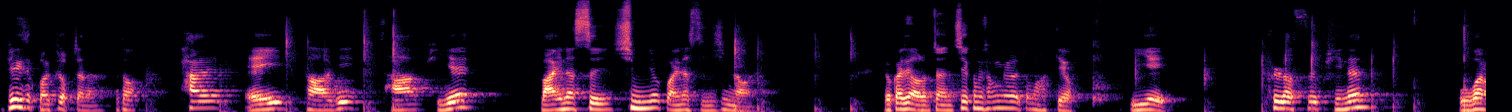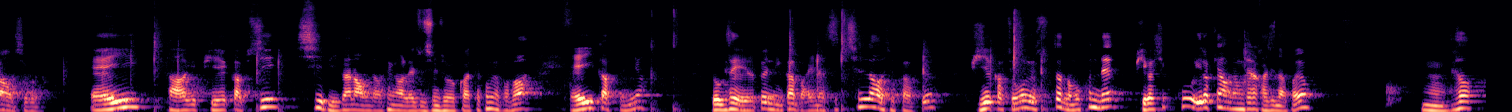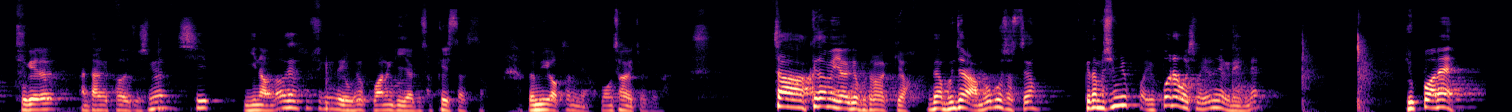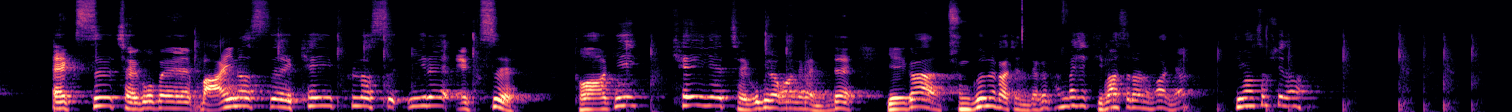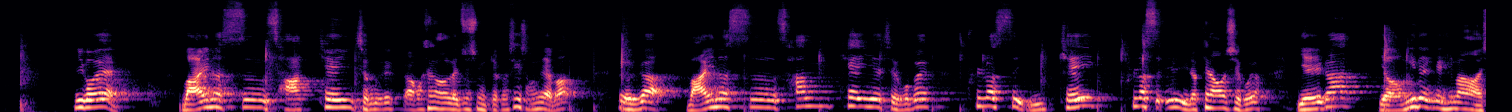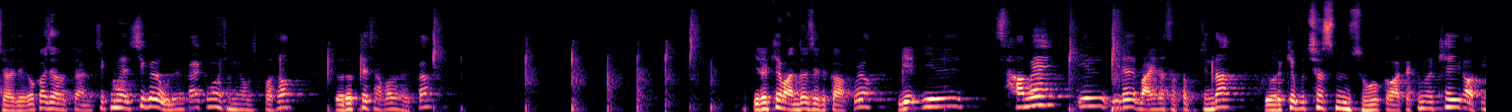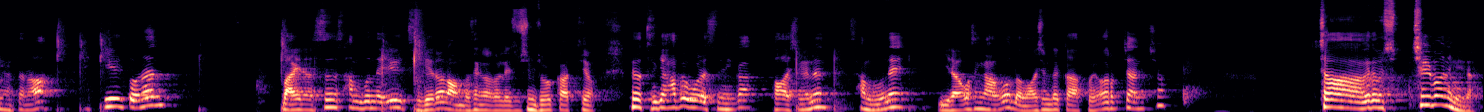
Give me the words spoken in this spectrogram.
bx 구할 필요 없잖아. 그래서 8a 더하기 4b에 마이너스 16, 마이너스 20 나와요. 여기까지는 어렵지 않지? 그럼 정리를 좀 할게요. 2a 플러스 b는 5가 나오시고요. a 더하기 b의 값이 12가 나온다고 생각을 해주시면 좋을 것 같아요. 그러면 봐봐. a 값은요. 여기서 얘를 빼니까 마이너스 7 나오실 것 같고요. b의 값이 어, 숫자 너무 큰데? b가 19 이렇게 나오는 형태를 가지나 봐요. 음, 그래서 두 개를 간단하게 더해주시면 12 나온다. 근데 솔직히 근데 여기서 구하는 게 이야기 적혀 있었어. 의미가 없었네요. 멍청했죠, 제가. 자, 그 다음에 이야기해 보도록 할게요. 내가 문제를 안 보고 있었어요. 그 다음에 16번, 6번에 보시면 이런 얘기 돼 있네. 6번에 x제곱에 마이너스 k 플러스 1의 x에 더하기 k의 제곱이라고 하는 애가 있는데 얘가 중근을 가지는데 그럼 반드시 D만 쓰라는 거 아니야? D만 씁시다. 이거에 마이너스 4k 제곱이라고 생각을 해주시면 될것 같아요. 정리해봐. 여기가 마이너스 3k의 제곱에 플러스 2k 플러스 1 이렇게 나오시고요. 얘가 0이 되길 희망하셔야 돼요. 여기까지 어렵지 않지? 그러면 식을 우리는 깔끔하게 정리하고 싶어서 이렇게 잡아도 될까? 이렇게 만들어질 것 같고요. 이게 1, 3에 1, 1에 마이너스 갖다 붙인다? 이렇게 붙였으면 좋을 것 같아요. 그러면 K가 어떻게 나타나? 1 또는 마이너스 3분의 1 두 개로 나온다 생각을 해주시면 좋을 것 같아요. 그래서 두 개 합을 구했으니까 더하시면은 3분의 2라고 생각하고 넘어가시면 될 것 같고요. 어렵지 않죠? 자, 그 다음에 7번입니다.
